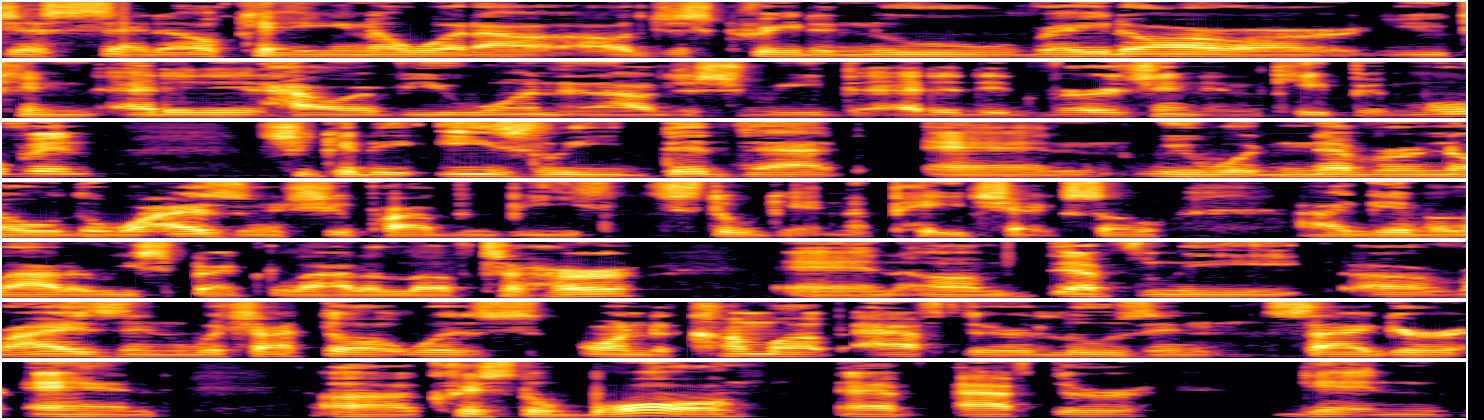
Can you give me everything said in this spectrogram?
just said, okay, you know what, I'll, I'll just create a new radar, or you can edit it however you want, and I'll just read the edited version and keep it moving. She could have easily did that, and we would never know the wiser, and she'd probably be still getting a paycheck. So I give a lot of respect, a lot of love to her, and um, definitely uh, Rising, which I thought was on the come up after losing Saagar and uh, Krystal Ball af- after getting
